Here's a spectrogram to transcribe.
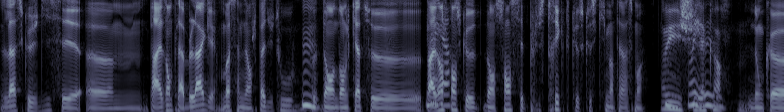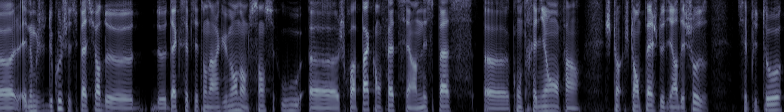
là, ce que je dis, c'est euh, par exemple la blague. Moi, ça me dérange pas du tout Mm. dans, dans le cas de ce. Par exemple, je pense que dans ce sens, c'est plus strict que ce, que ce qui m'intéresse moi. Oui, je suis Oui, oui, d'accord. Donc, euh, et donc, du coup, je suis pas sûr de d'accepter ton argument dans le sens où euh, je crois pas qu'en fait c'est un espace euh, contraignant. Enfin, je t'empêche de dire des choses. C'est plutôt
